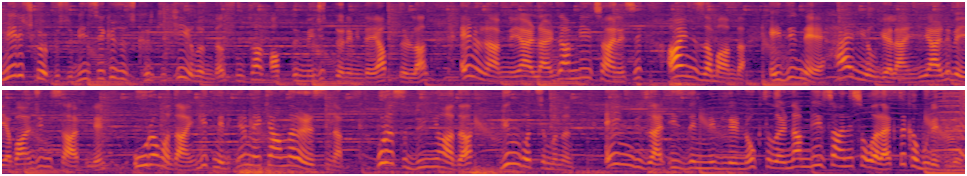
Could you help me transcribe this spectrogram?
Meriç Köprüsü 1842 yılında Sultan Abdülmecit döneminde yaptırılan en önemli yerlerden bir tanesi. Aynı zamanda Edirne'ye her yıl gelen yerli ve yabancı misafirlerin uğramadan gitmedikleri mekanlar arasında. Burası dünyada gün batımının en güzel izlenilebilir noktalarından bir tanesi olarak da kabul edilir.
